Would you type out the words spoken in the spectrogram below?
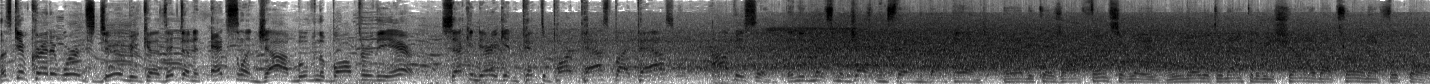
let's give credit where it's due because they've done an excellent job moving the ball through the air. Secondary getting picked apart pass by pass. Obviously, they need to make some adjustments there on the back end. Yeah, because offensively, we know that they're not going to be shy about throwing that football.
